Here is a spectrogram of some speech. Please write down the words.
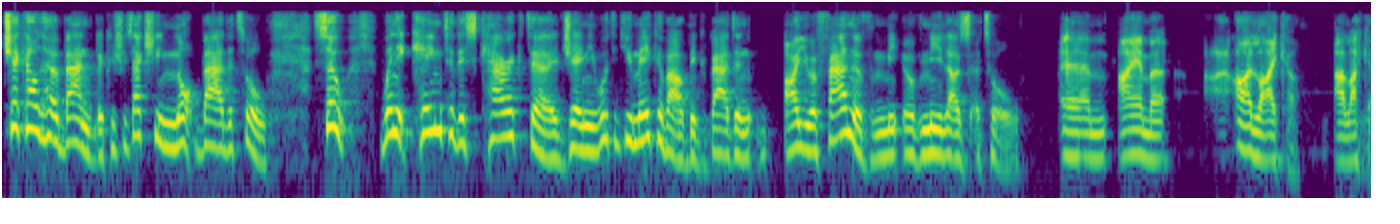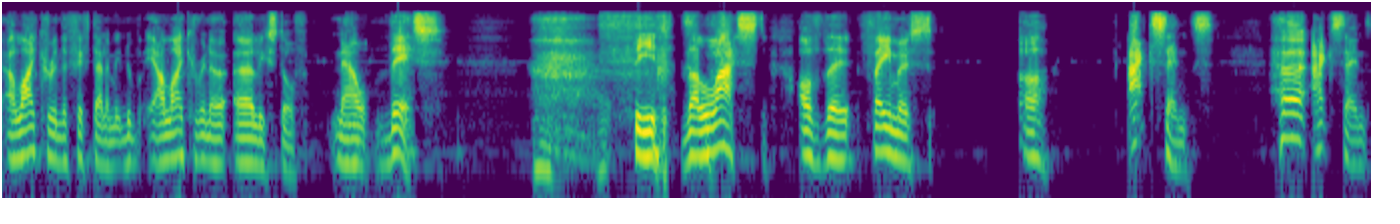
check out her band because she's actually not bad at all. So when it came to this character, Jamie, what did you make of our big bad? And are you a fan of, of Milla's at all? Um, I am a. I like her. I like I like her in the Fifth Element. I like her in her early stuff. Now this, the the last of the famous uh, accents. Her accent,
